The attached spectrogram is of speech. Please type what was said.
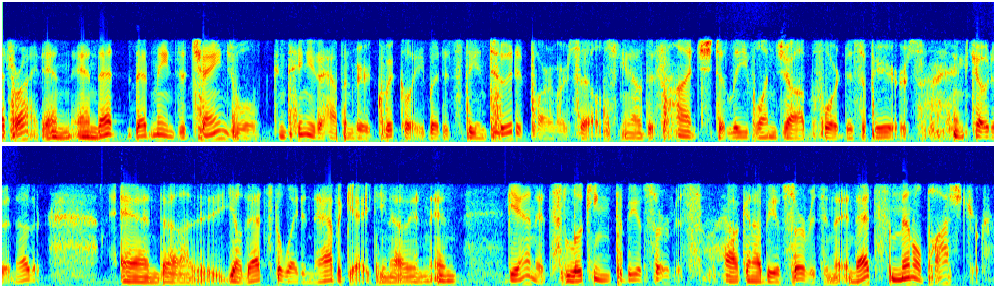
That's right, and and that that means that change will continue to happen very quickly. But it's the intuitive part of ourselves, you know, this hunch to leave one job before it disappears and go to another, and uh, you know that's the way to navigate, you know, and and again, it's looking to be of service. How can I be of service? And and that's the mental posture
